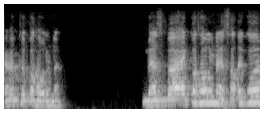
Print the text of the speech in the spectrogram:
এখন তো কথা বলে না। ম্যাচ এক কথা বলে না সাদেকর?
